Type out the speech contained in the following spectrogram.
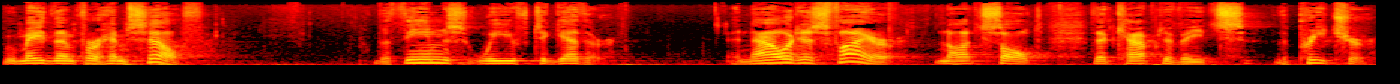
who made them for himself. The themes weave together. And now it is fire, not salt, that captivates the preacher.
